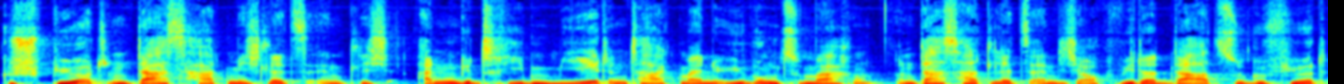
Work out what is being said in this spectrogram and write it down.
gespürt. Und das hat mich letztendlich angetrieben, jeden Tag meine Übung zu machen. Und das hat letztendlich auch wieder dazu geführt,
